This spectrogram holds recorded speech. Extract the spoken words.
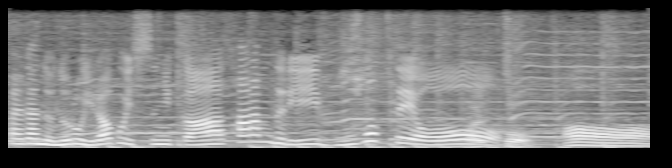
빨간 눈으로 일하고 있으니까 사람들이 무섭대요. 아이고 어,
